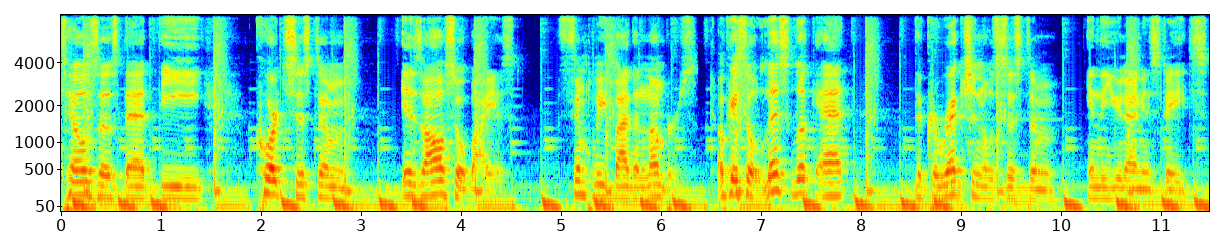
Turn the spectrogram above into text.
tells us that the court system is also biased simply by the numbers. Okay, so let's look at the correctional system in the United States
